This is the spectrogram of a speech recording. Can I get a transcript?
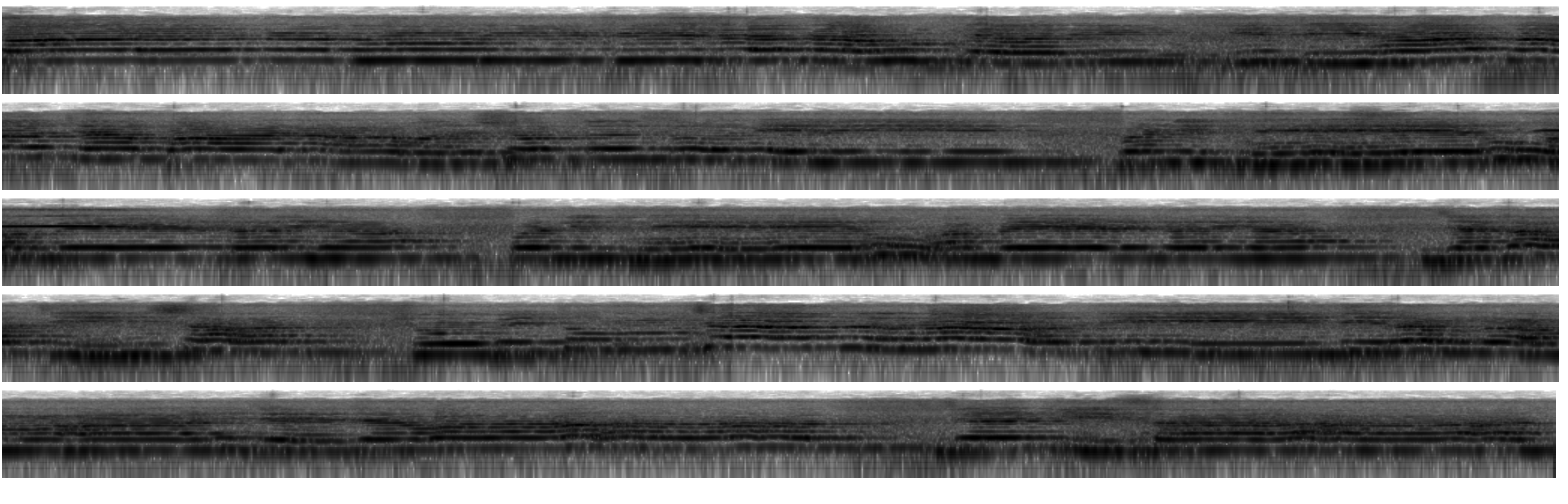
पाळणा दोरीची जगा उतारी इतिहासाच्या पानावर शब्द सोनेरी. पंडित नेहरू आंबेडकर या पंडित नेहरू शोभे तुमच्याच हाती तिरंगा महान जय जवान। जय किसान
